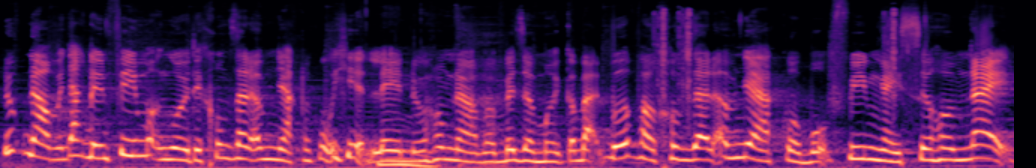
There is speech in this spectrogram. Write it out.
lúc nào mà nhắc đến phim mọi người thì không gian âm nhạc nó cũng hiện lên đúng không nào Và bây giờ mời các bạn bước vào không gian âm nhạc của bộ phim ngày xưa hôm nay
